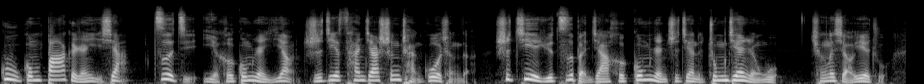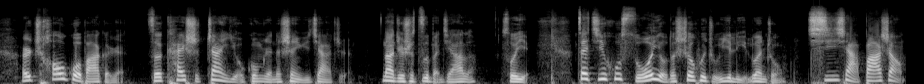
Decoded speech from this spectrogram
雇工八个人以下，自己也和工人一样直接参加生产过程的，是介于资本家和工人之间的中间人物，成了小业主；而超过八个人。则开始占有工人的剩余价值，那就是资本家了。所以，在几乎所有的社会主义理论中，七下八上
